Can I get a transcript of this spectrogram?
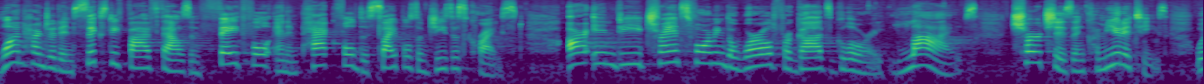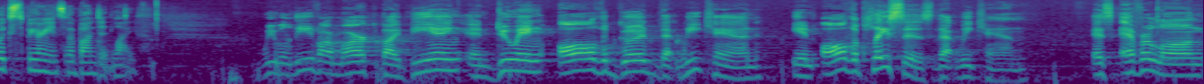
165,000 faithful and impactful disciples of Jesus Christ are indeed transforming the world for God's glory, lives, churches, and communities will experience abundant life. We will leave our mark by being and doing all the good that we can in all the places that we can, as ever long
